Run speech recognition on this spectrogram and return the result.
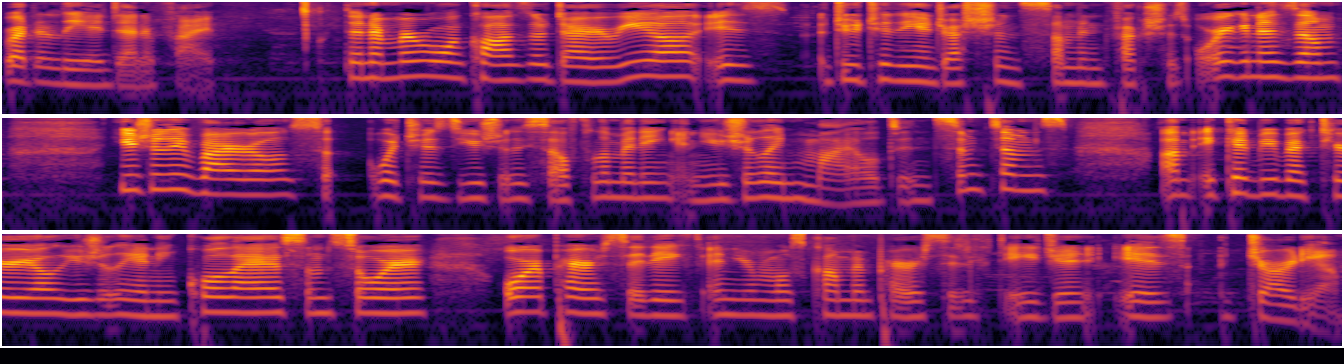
readily identify. The number one cause of diarrhea is due to the ingestion of some infectious organism, usually viral, which is usually self limiting and usually mild in symptoms. Um, it could be bacterial, usually an E. coli of some sort, or parasitic, and your most common parasitic agent is Giardia.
